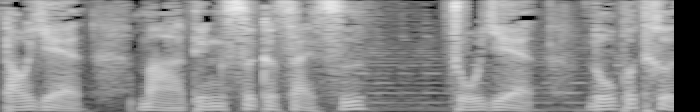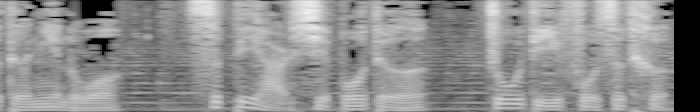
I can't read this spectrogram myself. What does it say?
导演马丁斯科塞斯，主演罗伯特德尼罗、斯皮尔谢波德、朱迪福斯特。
